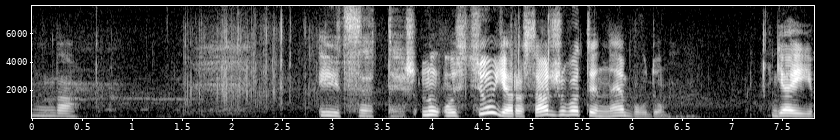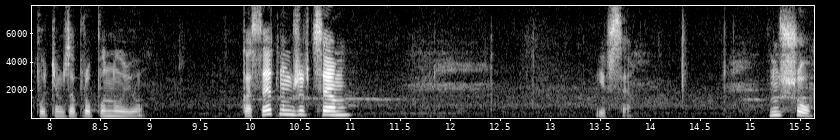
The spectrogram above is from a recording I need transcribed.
Да. І це теж. Ну, ось цю я розсаджувати не буду. Я її потім запропоную касетним живцем. І все. Ну що,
